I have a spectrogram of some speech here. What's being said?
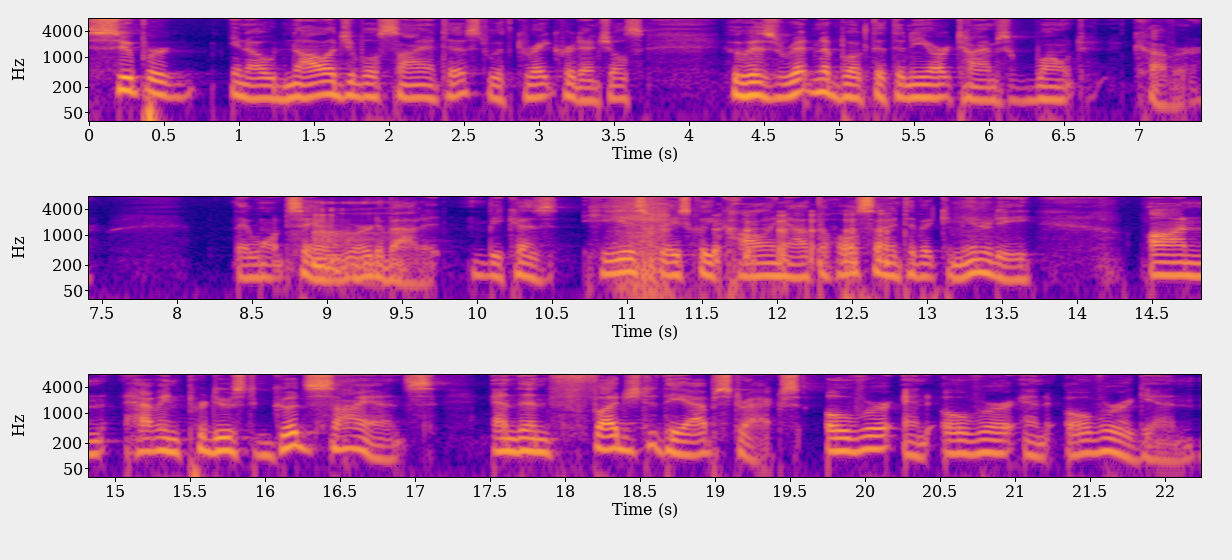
super, you know, knowledgeable scientist with great credentials who has written a book that the New York Times won't cover. They won't say a word about it because he is basically calling out the whole scientific community on having produced good science and then fudged the abstracts over and over and over again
